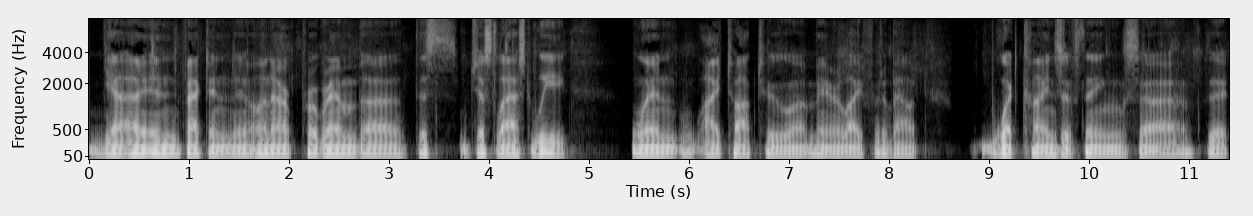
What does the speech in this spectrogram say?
Yeah, in fact, in on our program uh, this just last week, when I talked to uh, Mayor Lightfoot about what kinds of things uh, that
